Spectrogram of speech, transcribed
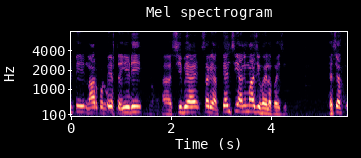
T narco test ED CBI sir त्यांची आणि माझी व्हायला पाहिजे. ह्याच्यात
